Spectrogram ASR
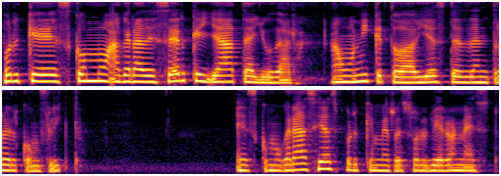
Porque es como agradecer que ya te ayudaron aún y que todavía estés dentro del conflicto. Es como gracias porque me resolvieron esto,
